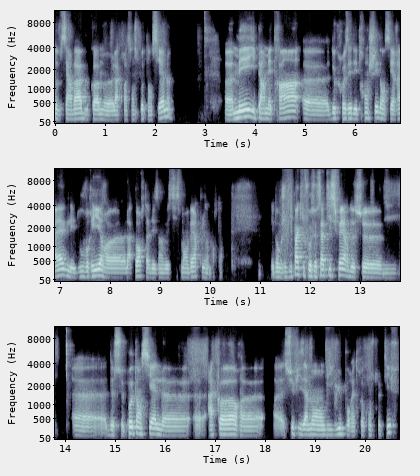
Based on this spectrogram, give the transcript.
observables comme la croissance potentielle. Euh, mais il permettra euh, de creuser des tranchées dans ces règles et d'ouvrir euh, la porte à des investissements verts plus importants. Et donc, je ne dis pas qu'il faut se satisfaire de ce, de ce potentiel accord suffisamment ambigu pour être constructif,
